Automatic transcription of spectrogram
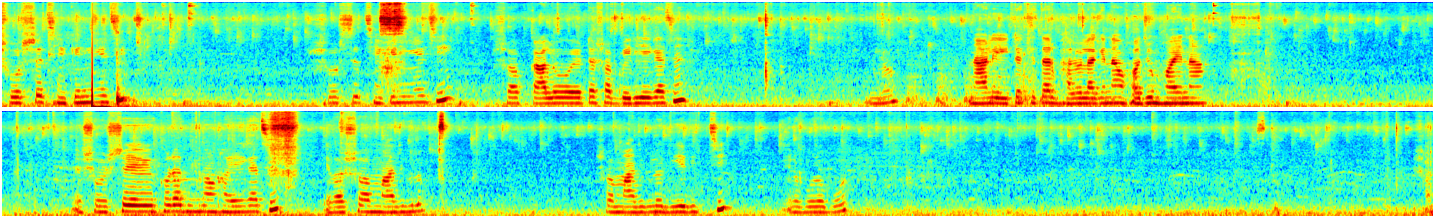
সর্ষে ছেঁকে নিয়েছি। সর্ষে ছেঁকে নিয়েছি। সব কালো এটা সব বেরিয়ে গেছে। নাহলে এইটা খেতে আর ভালো লাগে না, হজম হয় না। সর্ষে করা হয়ে গেছে। এবার সব মাছগুলো সব মাছগুলো দিয়ে দিচ্ছি এর ওপর ওপর সব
